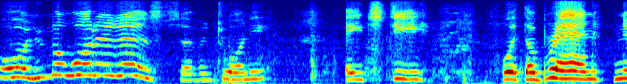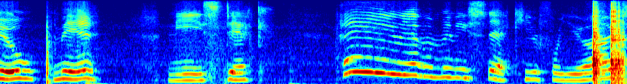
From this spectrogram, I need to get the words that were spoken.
Oh, you know what it is. 720 HD with a brand new mini stick. Hey, we have a mini stick here for you guys.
